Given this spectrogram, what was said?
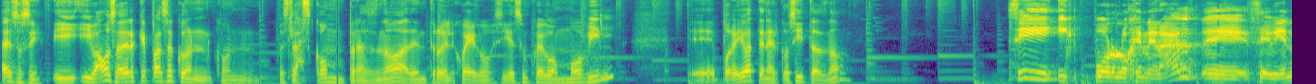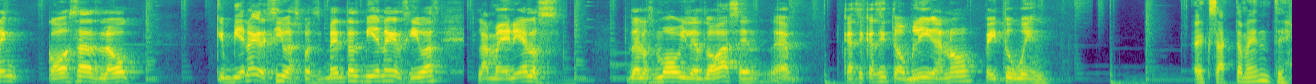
Eso sí, y, vamos a ver qué pasa con, con pues, las compras, ¿no? Adentro del juego. Si es un juego móvil, eh, por ahí va a tener cositas, ¿no? Sí, y por lo general eh, se vienen cosas luego bien agresivas, pues ventas bien agresivas. La mayoría de los, de los móviles lo hacen. casi casi te obligan, ¿no? Pay to win. Exactamente.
